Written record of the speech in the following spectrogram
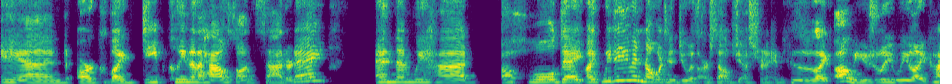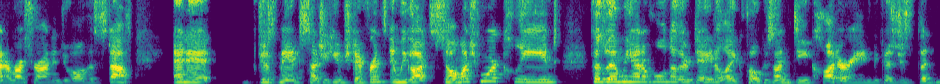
and our like deep clean of the house on Saturday. And then we had a whole day. Like we didn't even know what to do with ourselves yesterday because it was like, oh, usually we like kind of rush around and do all this stuff. And it just made such a huge difference. And we got so much more cleaned because then we had a whole nother day to like focus on decluttering because just the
